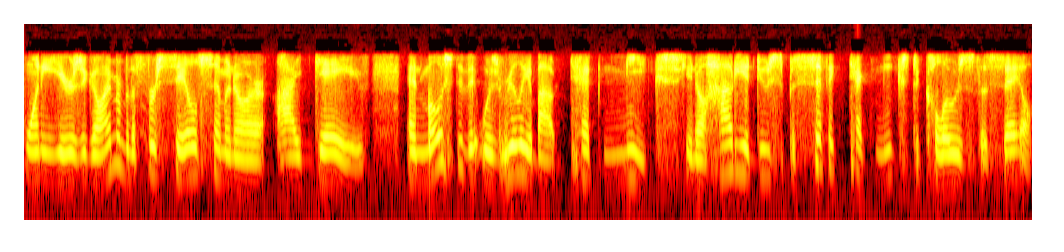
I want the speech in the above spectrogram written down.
20 years ago. I remember the first sales seminar I gave, and most of it was really about techniques. You know, how do you do specific techniques to close the sale?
